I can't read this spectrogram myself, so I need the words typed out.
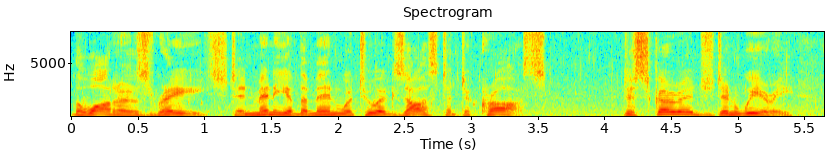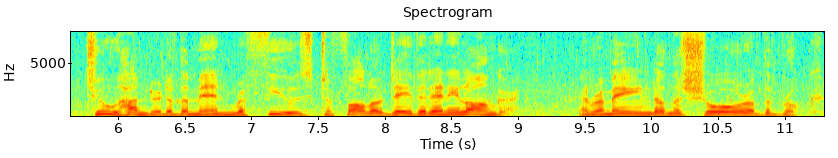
The waters raged, and many of the men were too exhausted to cross. Discouraged and weary, two hundred of the men refused to follow David any longer and remained on the shore of the brook.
